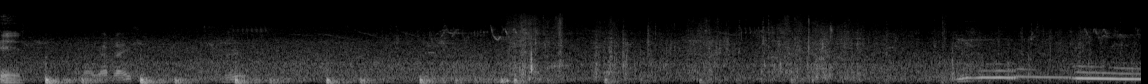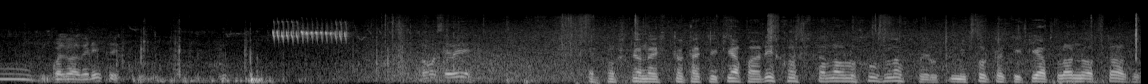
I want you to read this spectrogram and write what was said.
Eh, ¿Cuál va a ver ese? ¿Cómo se ve? El cuestión es tota que queda parejo hasta el lado los lados, pero no importa que queda plano hasta que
